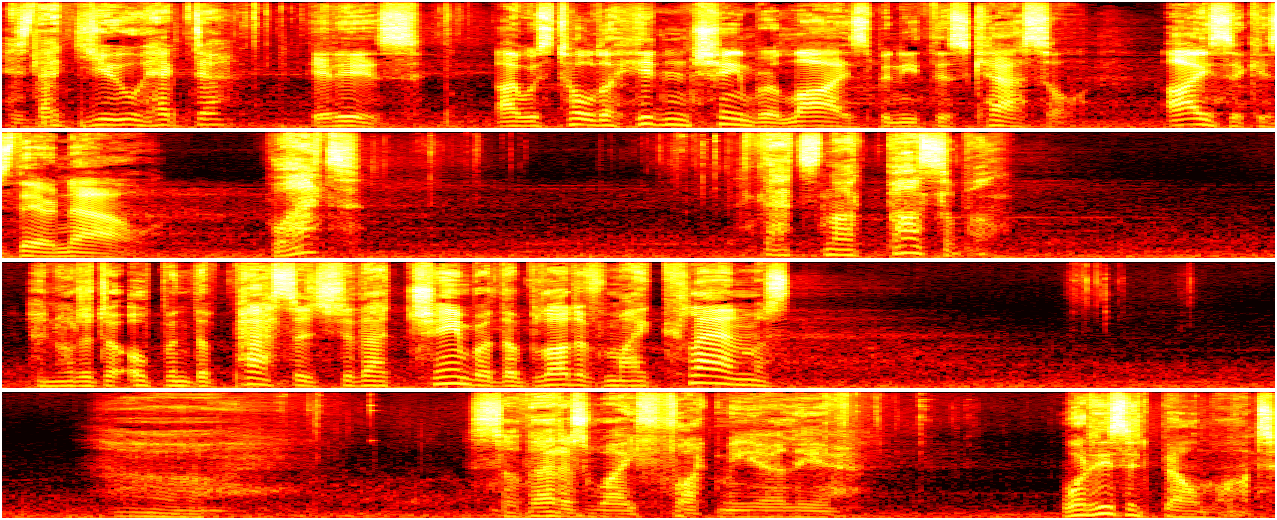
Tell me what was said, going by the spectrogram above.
Is that you, Hector? It is. I was told a hidden chamber lies beneath this castle. Isaac is there now. What? That's not possible. In order to open the passage to that chamber, the blood of my clan must. Oh. So that is why he fought me earlier. What is it, Belmont?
